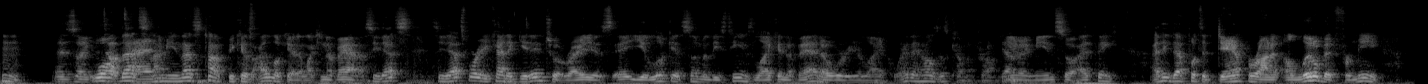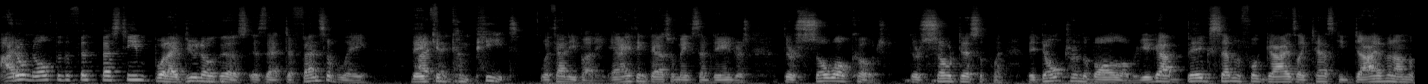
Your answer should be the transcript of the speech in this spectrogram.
Hmm. Is like Well, that's ten. I mean that's tough because I look at it like Nevada. See, that's see that's where you kind of get into it, right? Is eh, you look at some of these teams like in Nevada where you're like, where the hell is this coming from? Yeah. You know what I mean? So I think I think that puts a damper on it a little bit for me. I don't know if they're the fifth best team, but I do know this is that defensively they I can think- compete with anybody, and I think that's what makes them dangerous. They're so well coached. They're so disciplined. They don't turn the ball over. You got big seven foot guys like Teske diving on the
